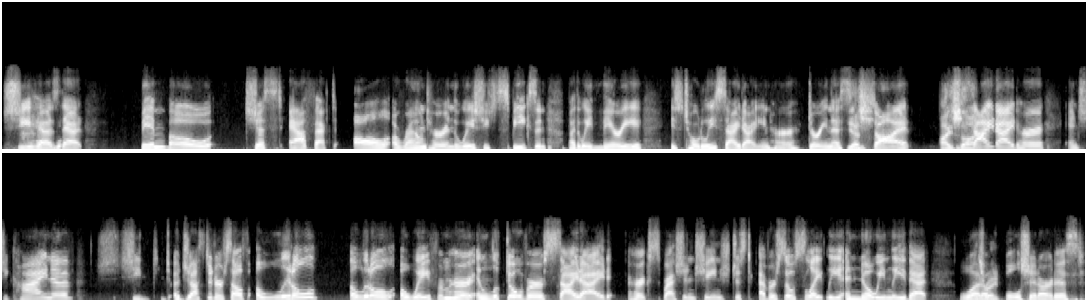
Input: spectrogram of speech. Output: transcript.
She has that bimbo just affect all around her and the way she speaks. And by the way, Mary is totally side eyeing her during this. You Yes. saw it. I She saw it. side eyed her and she kind of she adjusted herself a little a little away from her and looked over side eyed. Her expression changed just ever so slightly and knowingly that what That's a right. bullshit artist.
